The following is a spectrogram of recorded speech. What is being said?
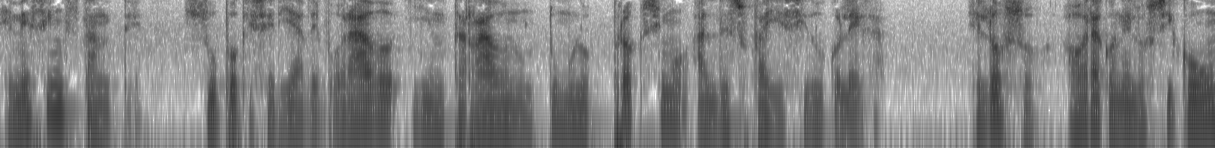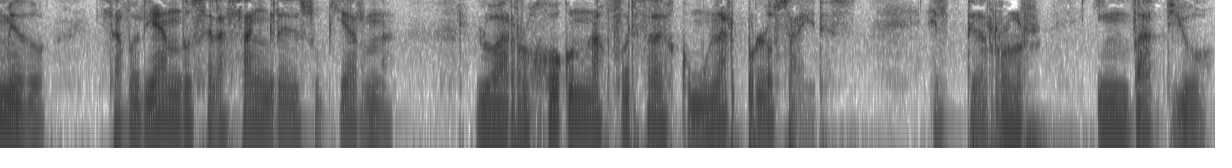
En ese instante supo que sería devorado y enterrado en un túmulo próximo al de su fallecido colega. El oso, ahora con el hocico húmedo, saboreándose la sangre de su pierna, lo arrojó con una fuerza descomunal por los aires. El terror invadió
